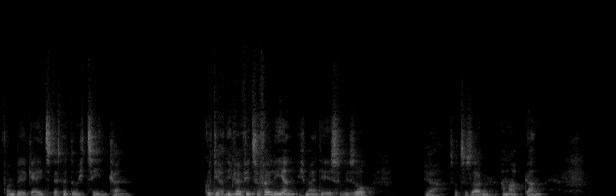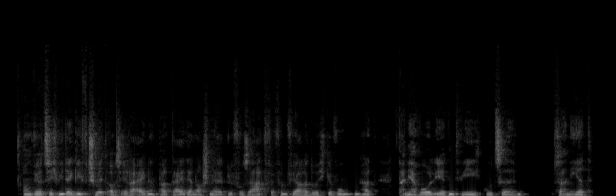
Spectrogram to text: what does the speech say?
von Bill Gates, das nicht durchziehen können. Gut, die hat nicht mehr viel zu verlieren. Ich meine, die ist sowieso, ja, sozusagen am Abgang. Und wird sich wie der Giftschmidt aus ihrer eigenen Partei, der noch schnell Glyphosat für fünf Jahre durchgewunken hat, dann ja wohl irgendwie gut saniert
